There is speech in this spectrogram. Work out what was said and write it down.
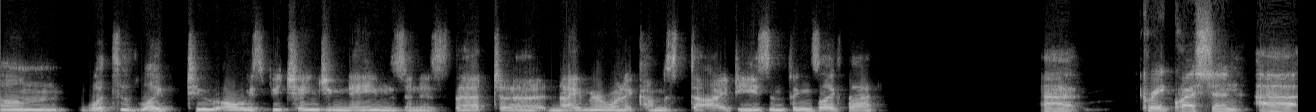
um, what's it like to always be changing names? And is that a nightmare when it comes to IDs and things like that? Uh, great question. Uh,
